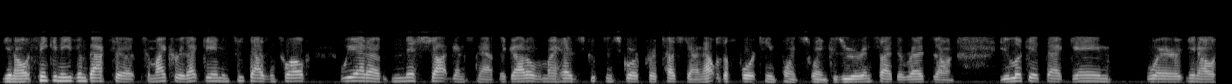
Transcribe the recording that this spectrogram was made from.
you know, thinking even back to, to my career, that game in 2012, we had a missed shotgun snap that got over my head, scooped and scored for a touchdown. That was a 14 point swing because we were inside the red zone. You look at that game where, you know,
